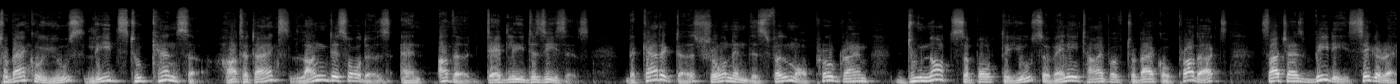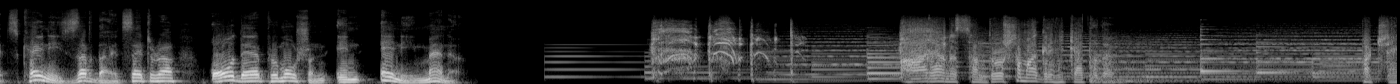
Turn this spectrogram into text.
Tobacco use leads to cancer, heart attacks, lung disorders, and other deadly diseases. The characters shown in this film or program do not support the use of any type of tobacco products such as bidi, cigarettes, keni, zarda, etc., or their promotion in any manner. ആരാണ് സന്തോഷം ആഗ്രഹിക്കാത്തത് പക്ഷേ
